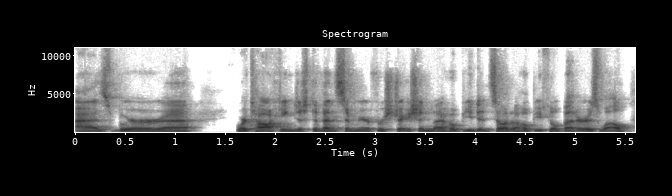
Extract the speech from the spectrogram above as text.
as we're uh, we're talking, just to vent some of your frustration, I hope you did so, and I hope you feel better as well.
